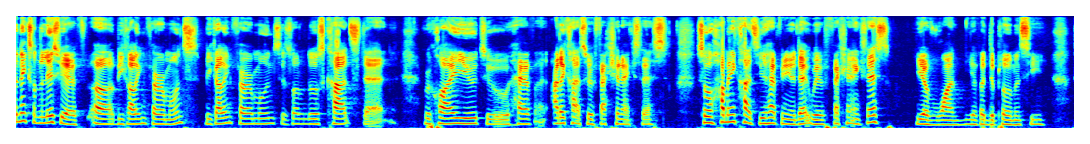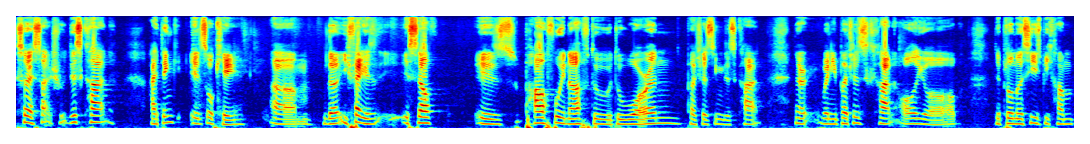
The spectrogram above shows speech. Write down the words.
next on the list, we have uh, Beguiling Pheromones. Beguiling Pheromones is one of those cards that require you to have other cards with faction access. So how many cards do you have in your deck with faction access? You have one. You have a Diplomacy. So as such, this card, I think is okay. Um, the effect is, itself is powerful enough to, to warrant purchasing this card. Now, when you purchase this card, all your diplomacies become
